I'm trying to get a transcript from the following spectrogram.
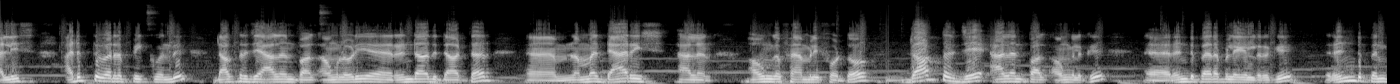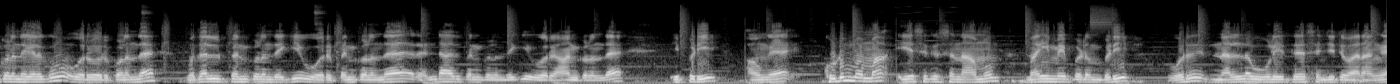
அலிஸ். அடுத்து வர்ற பிக் வந்து டாக்டர் ஜே ஆலன் பால் அவங்களுடைய ரெண்டாவது டாக்டர் நம்ம டேரிஷ் ஆலன் அவங்க family photo doctor J Allen Paul அவங்களுக்கு ரெண்டு பேர பிள்ளைகள் இருக்குது ரெண்டு பெண் குழந்தைகளுக்கும் ஒரு ஒரு குழந்தை. முதல் பெண் குழந்தைக்கு ஒரு பெண் குழந்தை. ரெண்டாவது பெண் குழந்தைக்கு ஒரு ஆண் குழந்தை. இப்படி அவங்க குடும்பமா இயேசு கிறிஸ்து நாமம் மகிமைப்படும்படி ஒரு நல்ல ஊழியத்தை செஞ்சுட்டு வராங்க.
